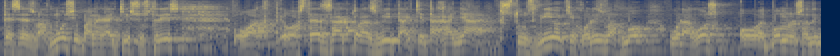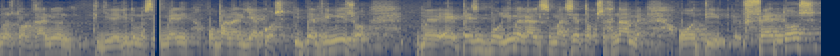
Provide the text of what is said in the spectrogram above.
4 βαθμούς. Η Παναγαϊκή στους 3. Ο, ο Αστέρας Άκτορας Β και τα Χανιά στους 2 και χωρίς βαθμό ουραγός ο επόμενος αντίπλος των Χανίων την Κυριακή το μεσημέρι, ο Παναργιακός. Υπενθυμίζω, ε, παίζει πολύ μεγάλη σημασία, το ξεχνάμε, ότι φέτος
